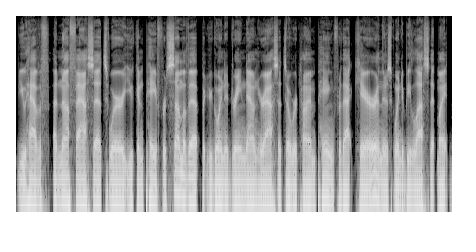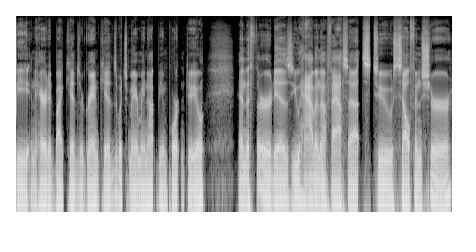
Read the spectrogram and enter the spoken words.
you have enough assets where you can pay for some of it but you're going to drain down your assets over time paying for that care and there's going to be less that might be inherited by kids or grandkids which may or may not be important to you. And the third is you have enough assets to self-insure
